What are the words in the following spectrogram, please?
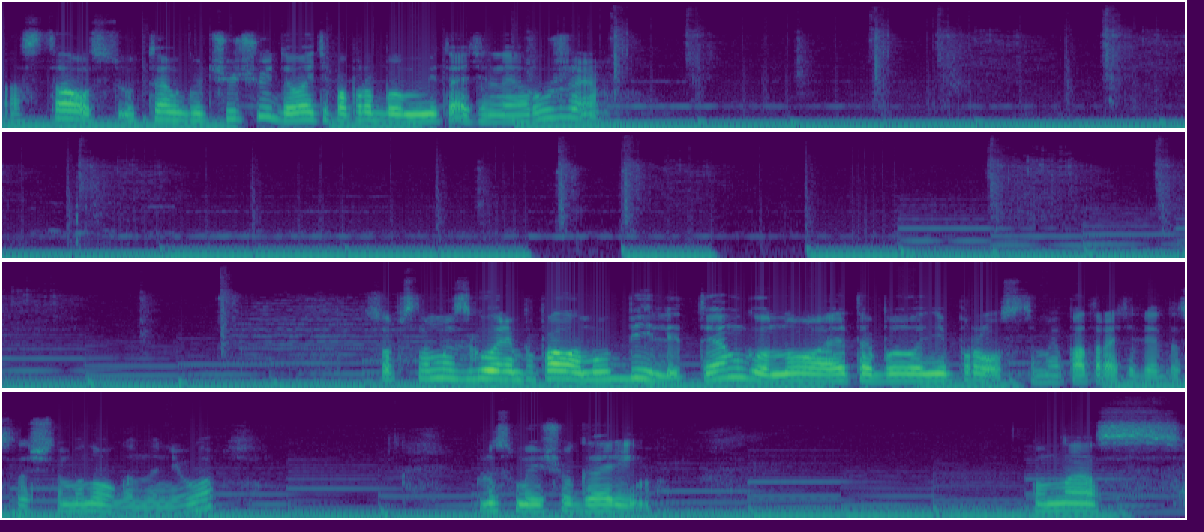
Осталось у Тенгу чуть-чуть. Давайте попробуем метательное оружие. Собственно, мы с горем пополам убили Тенгу, но это было непросто. Мы потратили достаточно много на него. Плюс мы еще горим. У нас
